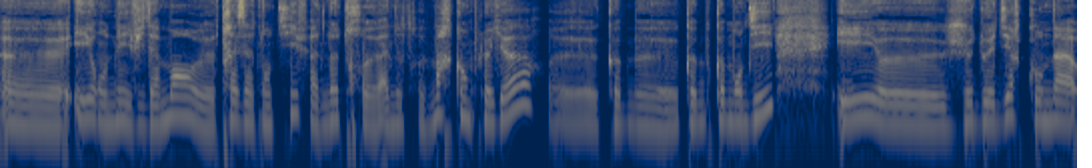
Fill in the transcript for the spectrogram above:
Euh, et on est évidemment euh, très attentif à notre à notre marque employeur, euh, comme euh, comme comme on dit. Et euh, je dois dire qu'on a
